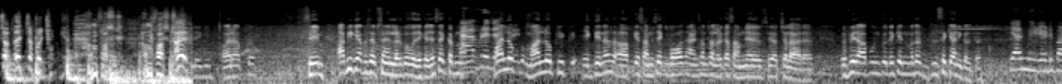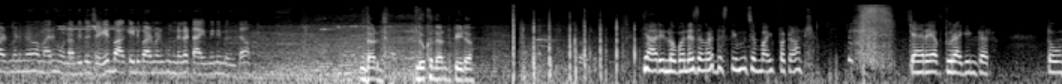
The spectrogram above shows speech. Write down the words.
चल ए, चप्पल छूट गया हम फ़र्स्ट हम फ़र्स्ट और आपका? सेम आपकी क्या परसेप्शन है लड़कों को देखा? जैसे मान लो मान लो कि एक दिन ना आपके सामने से एक बहुत हैंडसम सा लड़का सामने आया, उसे चला आ रहा है। तो फिर आप उनको देखे मतलब दिल से क्या निकलता है? यार मीडिया डिपार्टमेंट में हमारे होना भी तो चाहिए। बाकी डिपार्टमेंट घूमने का टाइम ही नहीं मिलता। दर्द दुख दर्द पीड़ा। यार इन लोगों ने ज़बरदस्ती मुझे माइक पकड़ा दिया। कह रहे अब तू रैगिंग कर। तो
